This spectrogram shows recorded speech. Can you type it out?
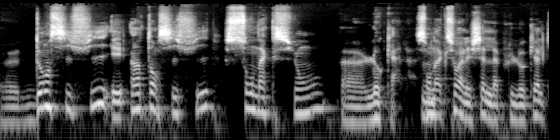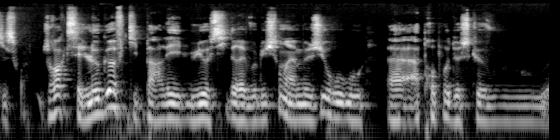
euh, densifie et intensifie son action euh, locale, son mmh. action à l'échelle la plus locale qui soit. Je crois que c'est Le Goff qui parlait lui aussi de révolution dans la mesure où, à, propos de ce que vous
